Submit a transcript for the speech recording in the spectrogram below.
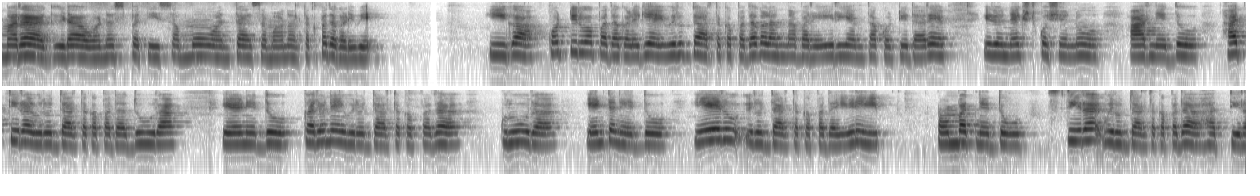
ಮರ ಗಿಡ, ವನಸ್ಪತಿ ಸಮೂಹ ಅಂತ ಸಮಾನಾರ್ಥಕ ಪದಗಳಿವೆ. ಈಗ ಕೊಟ್ಟಿರುವ ಪದಗಳಿಗೆ ವಿರುದ್ಧಾರ್ಥಕ ಪದಗಳನ್ನು ಬರೆಯಿರಿ ಅಂತ ಕೊಟ್ಟಿದ್ದಾರೆ. ಇದು ನೆಕ್ಸ್ಟ್ ಕ್ವಶನ್ನು ಆರನೇದ್ದು, ಹತ್ತಿರ ವಿರುದ್ಧಾರ್ಥಕ ಪದ ದೂರ ಏಳನೇದ್ದು ಕರುಣೆ ವಿರುದ್ಧಾರ್ಥಕ ಪದ ಕ್ರೂರ. ಎಂಟನೇದ್ದು ಏರು ವಿರುದ್ಧಾರ್ಥಕ ಪದ ಇಳಿ ಒಂಬತ್ತನೇದ್ದು ಸ್ಥಿರ ವಿರುದ್ಧಾರ್ಥಕ ಪದ ಹತ್ತಿರ.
